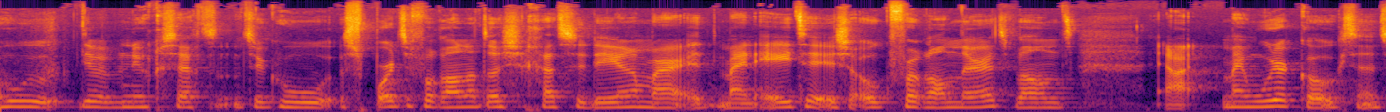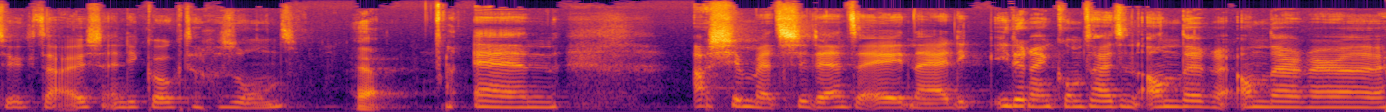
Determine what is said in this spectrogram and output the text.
hoe... We hebben nu gezegd natuurlijk hoe sporten verandert als je gaat studeren. Maar het, mijn eten is ook veranderd. Want ja, mijn moeder kookte natuurlijk thuis en die kookte gezond. Ja. En als je met studenten eet, nou ja, die, iedereen komt uit een ander, ander eh, huis.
